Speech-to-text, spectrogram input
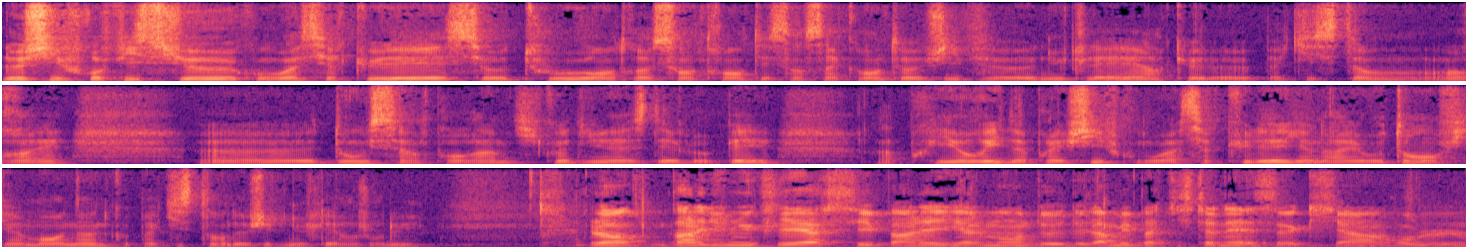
Le chiffre officieux qu'on voit circuler, c'est autour entre 130 et 150 ogives nucléaires que le Pakistan aurait. Euh, donc c'est un programme qui continue à se développer. A priori, d'après les chiffres qu'on voit circuler, il y en aurait autant finalement en Inde qu'au Pakistan d'ogives nucléaires aujourd'hui. Alors, parler du nucléaire, c'est parler également de, l'armée pakistanaise, qui a un rôle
